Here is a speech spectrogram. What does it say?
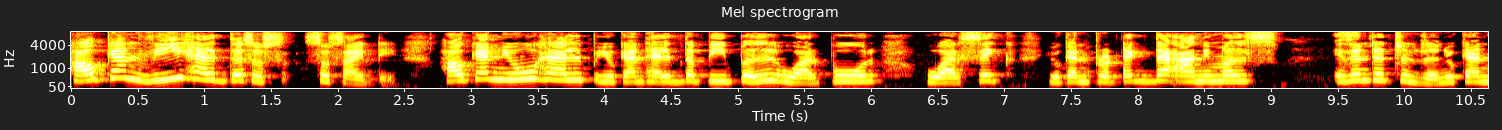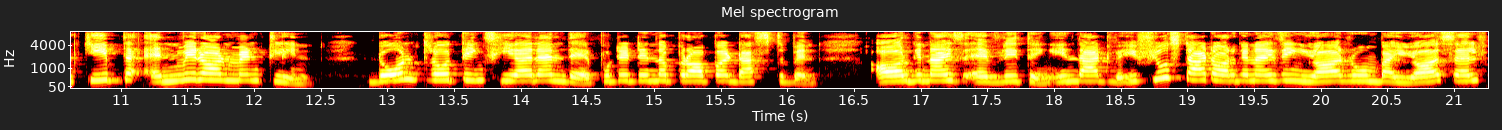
how can we help the society? How can you help? You can help the people who are poor who are sick. You can protect the animals isn't it children? You can keep the environment clean. Don't throw things here and there. Put it in the proper dustbin. Organize everything. In that way if you start organizing your room by yourself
